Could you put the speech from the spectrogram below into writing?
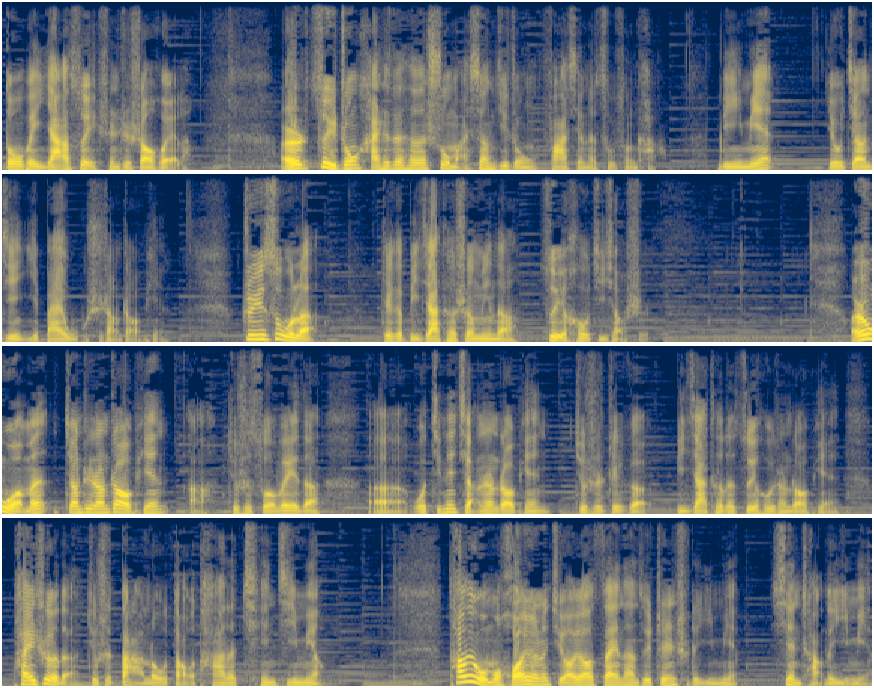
都被压碎，甚至烧毁了。而最终还是在他的数码相机中发现了储存卡，里面有将近一百五十张照片，追溯了这个比加特生命的最后几小时。而我们将这张照片啊，就是所谓的，呃，我今天讲这张照片，就是这个比加特的最后一张照片，拍摄的就是大楼倒塌的前几秒，它为我们还原了九幺幺灾难最真实的一面，现场的一面，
